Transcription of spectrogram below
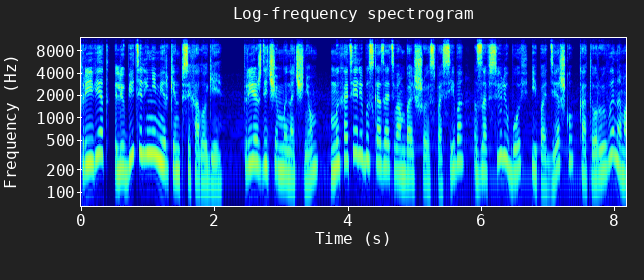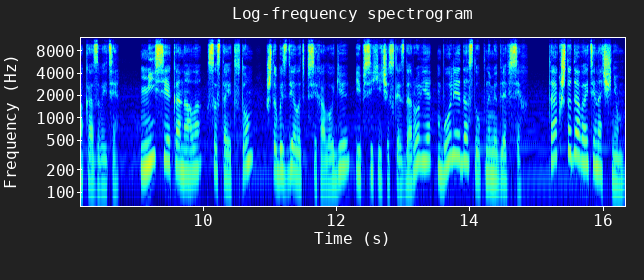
Привет, любители Немиркин психологии! Прежде чем мы начнем, мы хотели бы сказать вам большое спасибо за всю любовь и поддержку, которую вы нам оказываете. Миссия канала состоит в том, чтобы сделать психологию и психическое здоровье более доступными для всех. Так что давайте начнем.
